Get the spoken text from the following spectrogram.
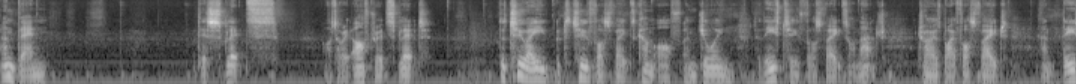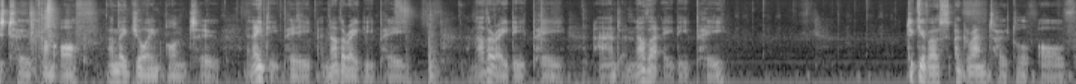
And then this splits, oh sorry, after it's split, the two, A, the two phosphates come off and join to these two phosphates on that triose biphosphate and these two come off and they join onto an ADP, another ADP, another ADP and another ADP to give us a grand total of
